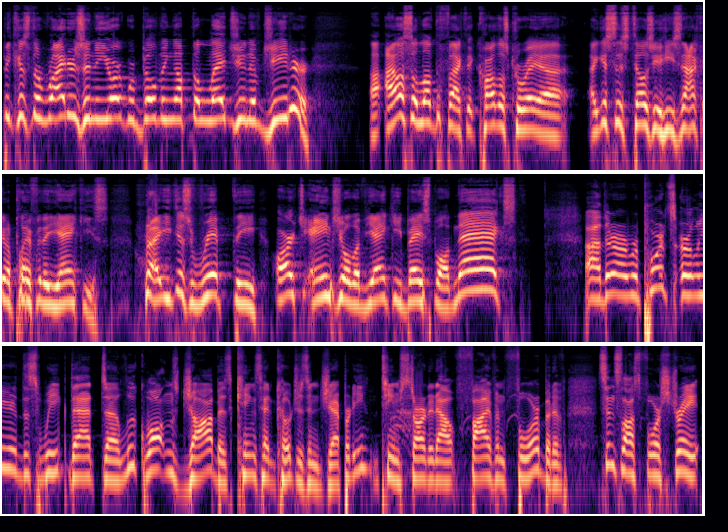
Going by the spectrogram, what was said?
because the writers in New York were building up the legend of Jeter. Uh, I also love the fact that Carlos Correa, I guess this tells you he's not going to play for the Yankees, right? He just ripped the archangel of Yankee baseball. Next. Uh, there are reports earlier this week that uh, Luke Walton's job as Kings head coach is in jeopardy. The team started out five and four, but have since lost four straight.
